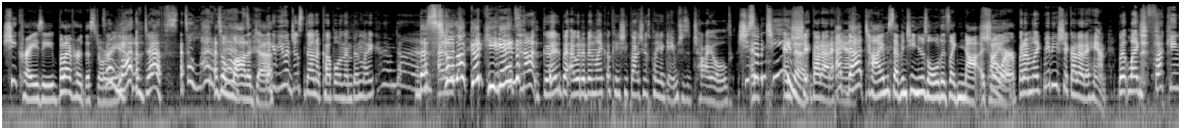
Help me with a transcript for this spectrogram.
she crazy, but I've heard this story. That's a lot of deaths. That's a lot of That's a deaths. lot of deaths. Like if you had just done a couple and then been like, I'm done. That's still would- not good, Keegan. It's not good, but I would have been like, okay, she thought she was playing a game. She's a child. She's And- 17. And shit got out of hand. At that time, 17 years old is like not a Sure. child. Sure, but I'm like, maybe shit got out of hand. But like fucking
